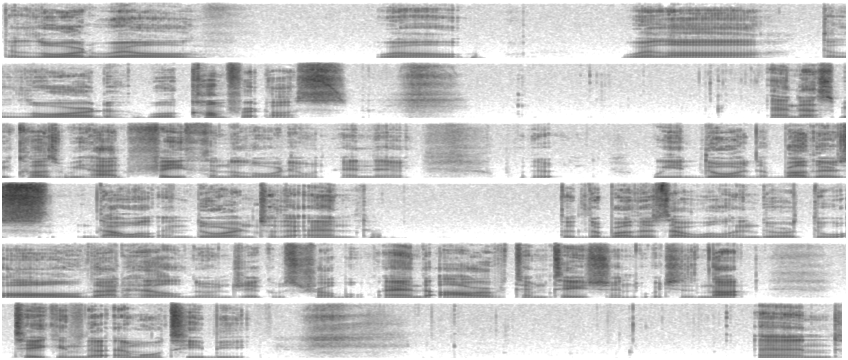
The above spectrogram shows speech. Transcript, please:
The Lord will will will uh the Lord will comfort us. And that's because we had faith in the Lord and then we endured. The brothers that will endure unto the end. The, the brothers that will endure through all that hell during Jacob's trouble and the hour of temptation, which is not taking the MOTB. And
